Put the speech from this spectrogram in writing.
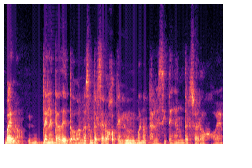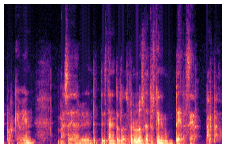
Bueno, de la entrada de todo, no es un tercer ojo. Tienen, bueno, tal vez sí tengan un tercer ojo, ¿eh? porque ven más allá de lo evidente, están en todos lados. Pero los gatos tienen un tercer párpado.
